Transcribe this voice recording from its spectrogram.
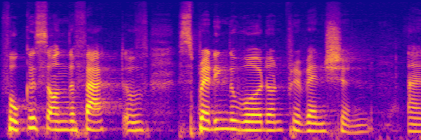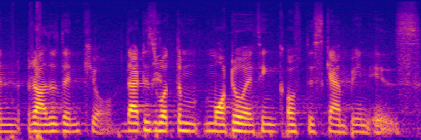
focus on the fact of spreading the word on prevention and rather than cure. That is what the motto, I think, of this campaign is.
